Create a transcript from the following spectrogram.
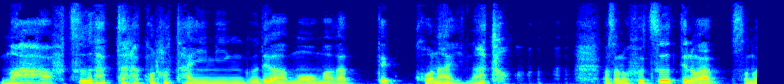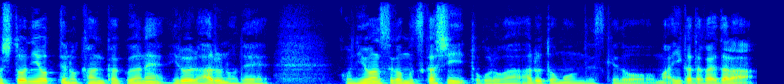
まあ普通だったらこのタイミングではもう曲がってこないなと。まあその普通っていうのがその人によっての感覚がね、いろいろあるので、こうニュアンスが難しいところがあると思うんですけど、まあ言い方変えたら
